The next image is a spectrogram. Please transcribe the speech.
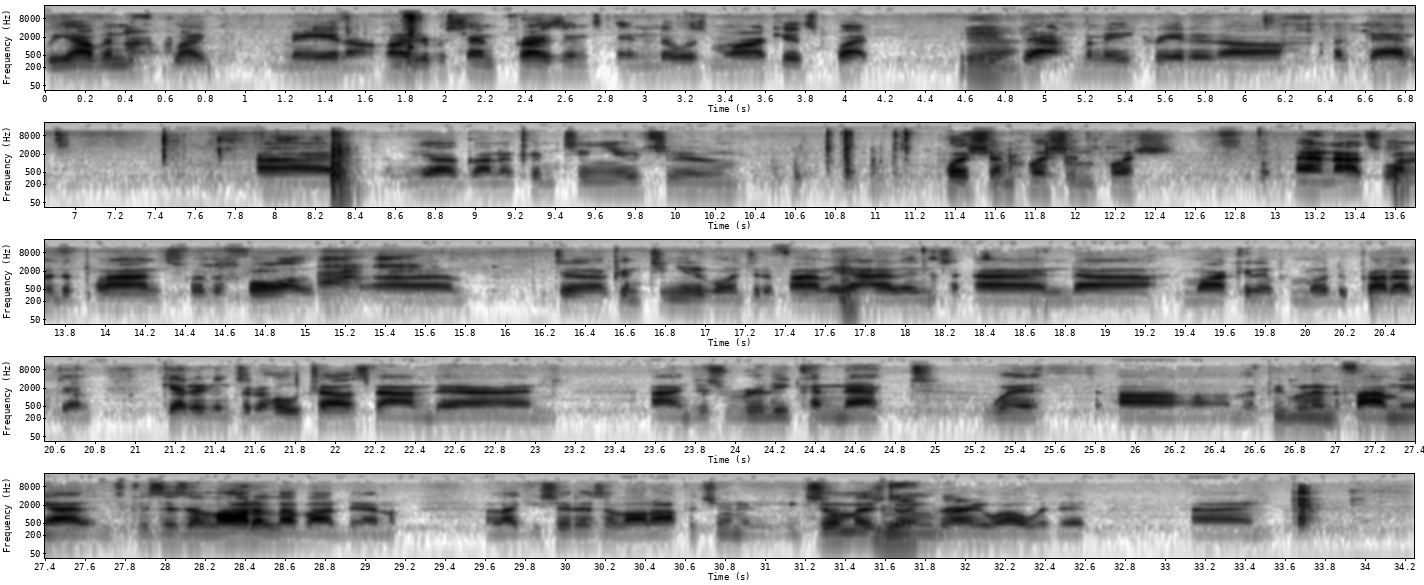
we haven't like made a hundred percent presence in those markets, but Yeah. we definitely created a, a dent, and we are going to continue to push and push and push, and that's one of the plans for the fall. Um, to continue to go into the family islands and uh, market and promote the product and get it into the hotels down there and and just really connect with um, the people in the family islands because there's a lot of love out there and like you said there's a lot of opportunity exuma is Yeah. doing very well with it and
